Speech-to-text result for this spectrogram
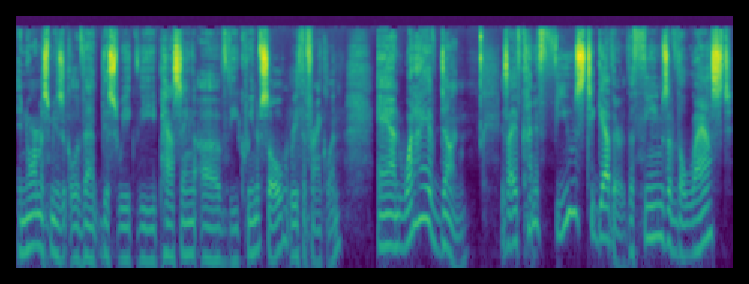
enormous musical event this week, the passing of the Queen of Soul, Aretha Franklin. And what I have done is I have kind of fused together the themes of the last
